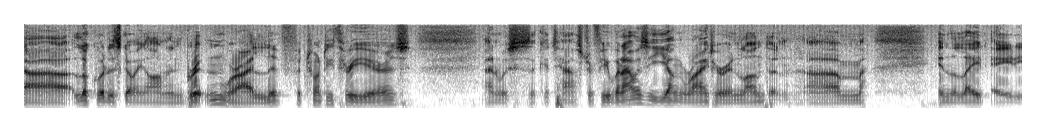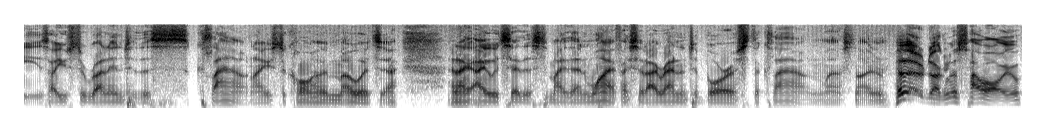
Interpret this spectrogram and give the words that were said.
Uh, look what is going on in Britain, where I lived for 23 years and was a catastrophe. When I was a young writer in London, um, in the late 80s, I used to run into this clown. I used to call him, oh, it's, uh, and I, I, would say this to my then wife. I said, I ran into Boris the clown last night. Hello, Douglas, how are you?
